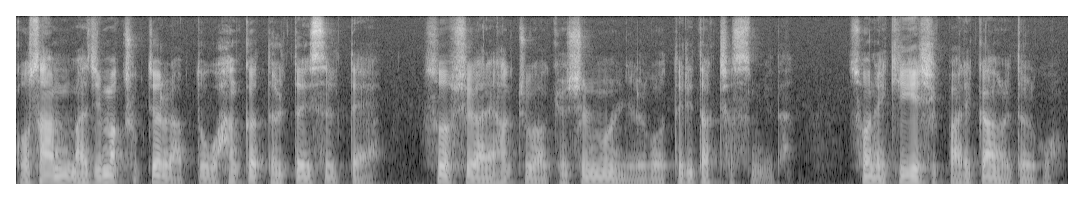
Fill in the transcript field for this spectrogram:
고3 마지막 축제를 앞두고 한껏 들떠 있을 때 수업 시간에 학주가 교실 문을 열고 들이닥쳤습니다. 손에 기계식 바리깡을 들고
